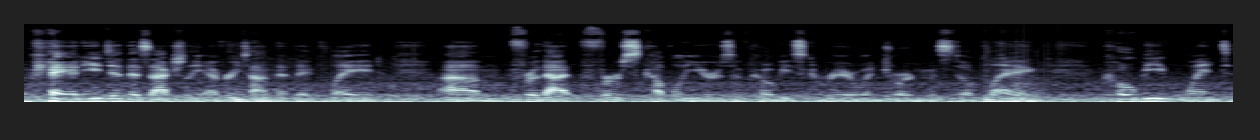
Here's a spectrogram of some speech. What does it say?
Okay, and he did this actually every time that they played um, for that first couple years of Kobe's career when Jordan was still playing. Kobe went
